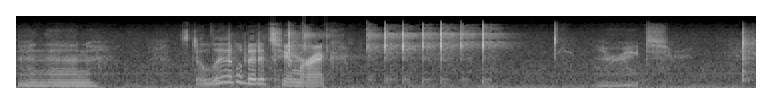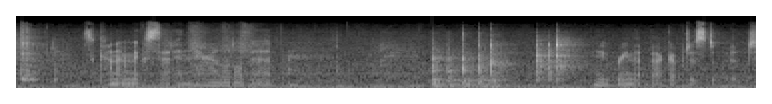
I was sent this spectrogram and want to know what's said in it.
And then just a little bit of turmeric. All right. Let's kind of mix that in there a little bit. Maybe bring that back up just a bit.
